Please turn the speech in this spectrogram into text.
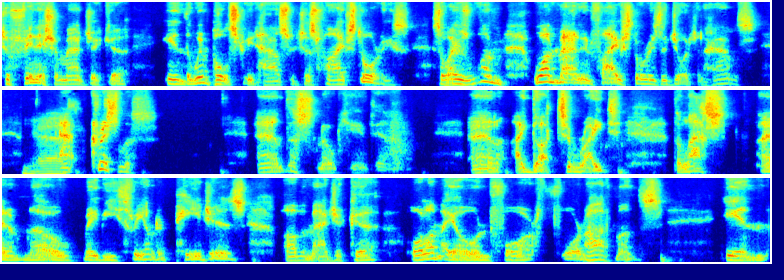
to finish Imajica in the Wimpole Street house, which is five stories. So I was one one man in five stories of Georgian house Yes. at Christmas. And the snow came down. And I got to write the last, I don't know, maybe 300 pages of Imajica all on my own for four and a half months in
